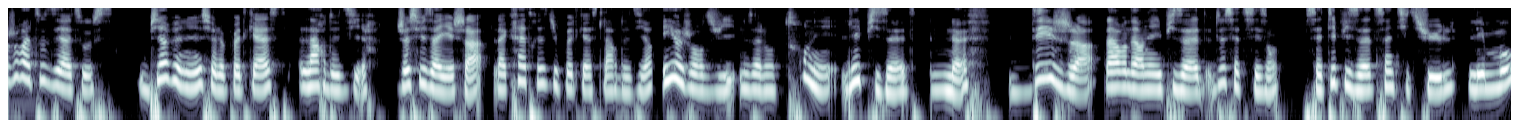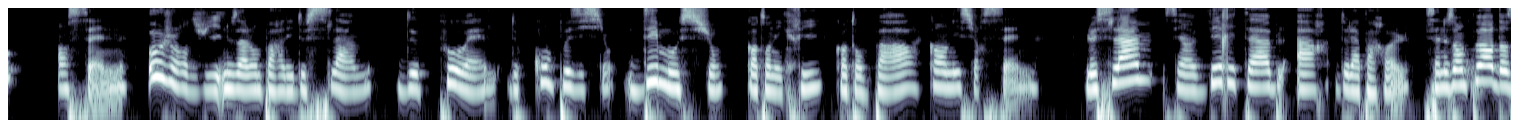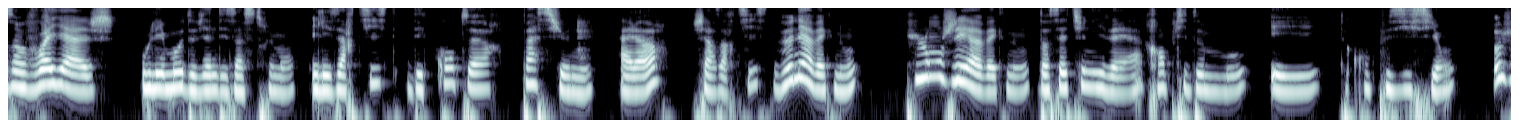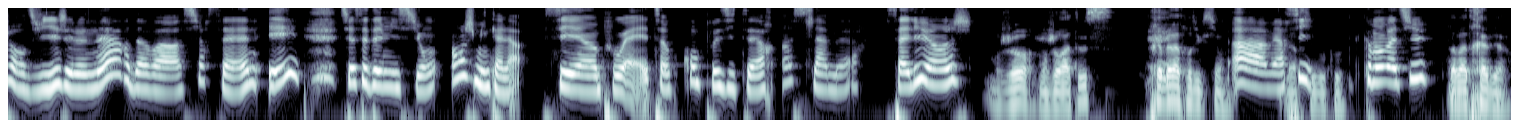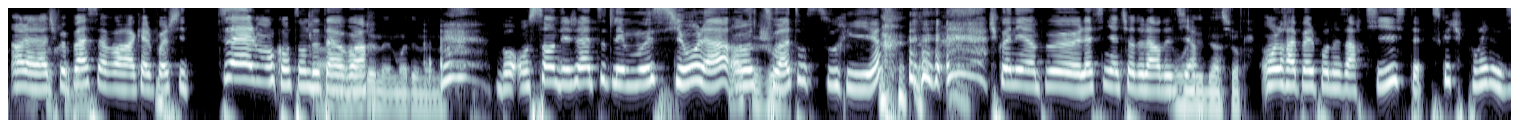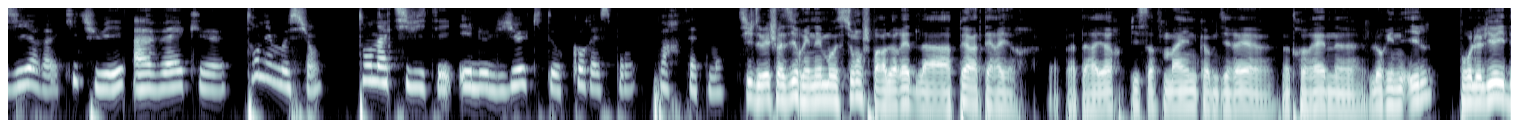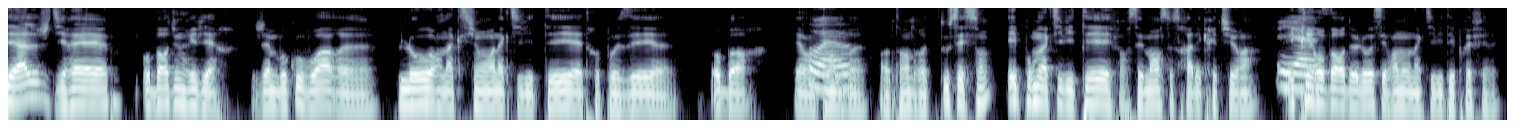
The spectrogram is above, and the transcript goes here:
Bonjour à toutes et à tous. Bienvenue sur le podcast L'Art de dire. Je suis Ayesha, la créatrice du podcast L'Art de dire, et aujourd'hui nous allons tourner l'épisode 9, déjà l'avant-dernier épisode de cette saison. Cet épisode s'intitule Les mots en scène. Aujourd'hui nous allons parler de slam, de poèmes, de composition, d'émotion quand on écrit, quand on parle, quand on est sur scène. Le slam, c'est un véritable art de la parole. Ça nous emporte dans un voyage où les mots deviennent des instruments et les artistes des conteurs passionnés. Alors, chers artistes, venez avec nous, plongez avec nous dans cet univers rempli de mots et de compositions. Aujourd'hui, j'ai l'honneur d'avoir sur scène et sur cette émission Ange Minkala. C'est un poète, un compositeur, un slammer. Salut Ange Bonjour, bonjour à tous. Très belle introduction. Ah, merci. Merci beaucoup. Comment vas-tu? Ça va très bien. Oh là là, tu peux pas bien. savoir à quel point je suis tellement contente de Ah, t'avoir. Moi de même, moi de même. Bon, on sent déjà toute l'émotion là Ah, en toujours. toi, ton sourire. tu connais un peu euh, la signature de l'art de dire. Oui, bien sûr. On le rappelle pour nos artistes. Est-ce que tu pourrais nous dire euh, qui tu es avec euh, ton émotion, ton activité et le lieu qui te correspond parfaitement Si je devais choisir une émotion, je parlerais de la paix intérieure. La paix intérieure, peace of mind, comme dirait euh, notre reine euh, Lauryn Hill. Pour le lieu idéal, je dirais au bord d'une rivière. J'aime beaucoup voir euh, l'eau en action, en activité, être posé euh, au bord et entendre, entendre tous ces sons. Et pour mon activité, forcément, ce sera l'écriture. hein. Écrire au bord de l'eau, c'est vraiment mon activité préférée.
